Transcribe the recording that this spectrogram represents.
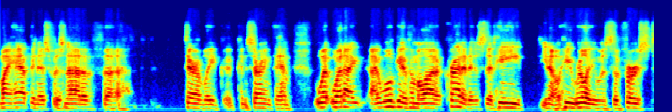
my happiness was not of uh, terribly concerning to him. What what I I will give him a lot of credit is that he you know he really was the first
